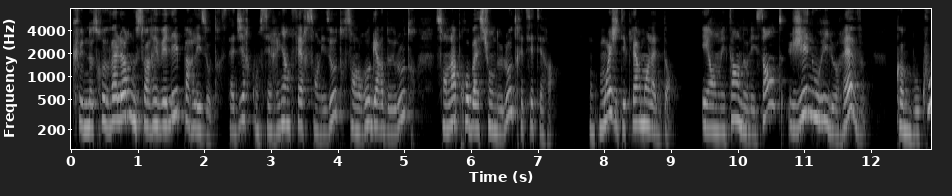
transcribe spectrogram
que notre valeur nous soit révélée par les autres. C'est-à-dire qu'on sait rien faire sans les autres, sans le regard de l'autre, sans l'approbation de l'autre, etc. Donc moi, j'étais clairement là-dedans. Et en étant adolescente, j'ai nourri le rêve, comme beaucoup,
